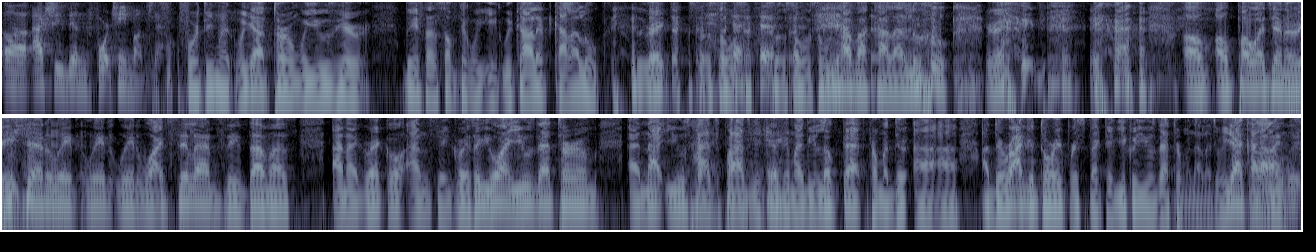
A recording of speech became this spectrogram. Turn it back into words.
uh, actually, been 14 months now. fourteen months. We got a term we use here based on something we eat. We call it kalalu, right? so, so so so so we have a kalalu, right? of of power generation with with with Wärtsilä and St. Thomas and Aggreko and St. Croix. So you want to use that term and not use hodgepodge because it might be looked at from a de- uh, uh, a derogatory perspective. You could use that terminology. We got kalalu. Right, we-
